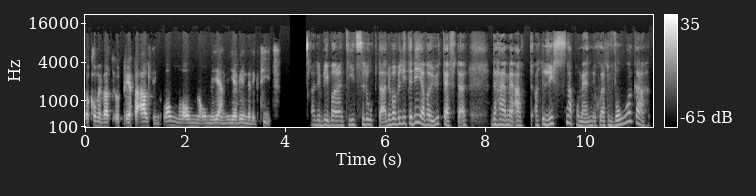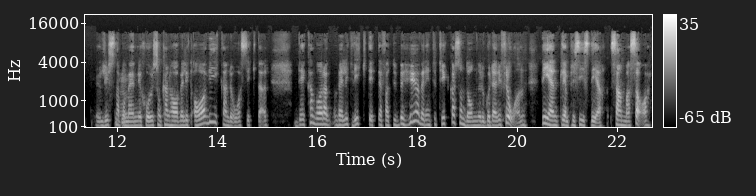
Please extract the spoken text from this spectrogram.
då kommer vi att upprepa allting om och om och om igen i evinnerlig tid. Det blir bara en tidsloop där. Det var väl lite det jag var ute efter. Det här med att, att lyssna på människor, att våga lyssna mm. på människor som kan ha väldigt avvikande åsikter. Det kan vara väldigt viktigt därför att du behöver inte tycka som dem när du går därifrån. Det är egentligen precis det, samma sak.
